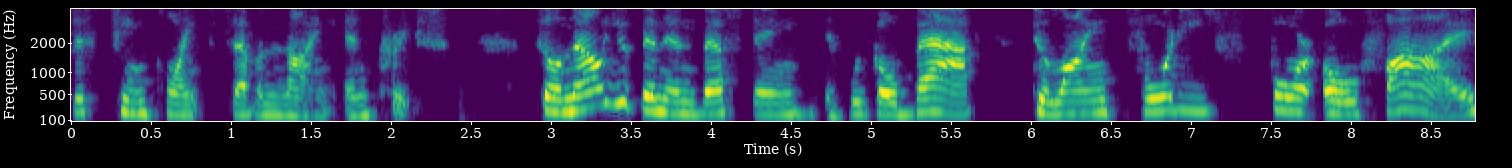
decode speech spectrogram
15.79 increase. So now you've been investing, if we go back to line 4405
